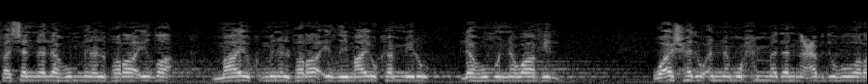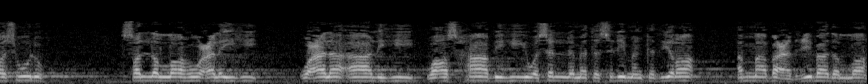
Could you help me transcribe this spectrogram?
فسن لهم من الفرائض ما من الفرائض ما يكمل لهم النوافل. وأشهد أن محمدا عبده ورسوله صلى الله عليه وعلى آله وأصحابه وسلم تسليما كثيرا. أما بعد عباد الله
